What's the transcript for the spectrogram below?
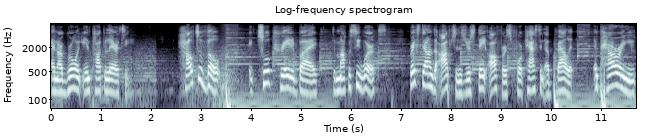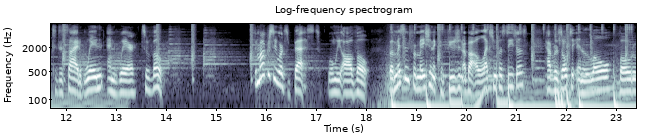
and are growing in popularity. How to Vote, a tool created by Democracy Works, breaks down the options your state offers for casting a ballot, empowering you to decide when and where to vote. Democracy works best when we all vote, but misinformation and confusion about election procedures have resulted in low voter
